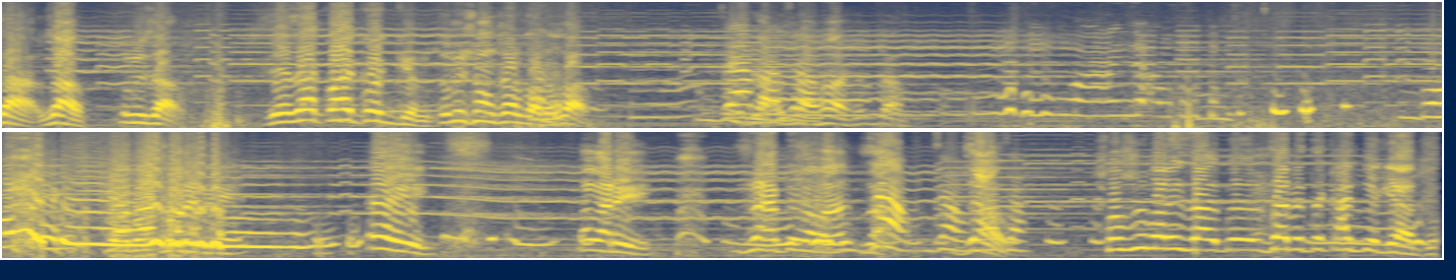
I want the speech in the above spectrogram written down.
যাও যাও তুমি যাও। যে যা কয় কই গেল তুমি সংসার করো যাও। যাও যাও। এই বাবা রে যা তো বাবা যাও যাও যাও। শ্বশুর বাড়ি যাবে তো কাঁদবে কে আছো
